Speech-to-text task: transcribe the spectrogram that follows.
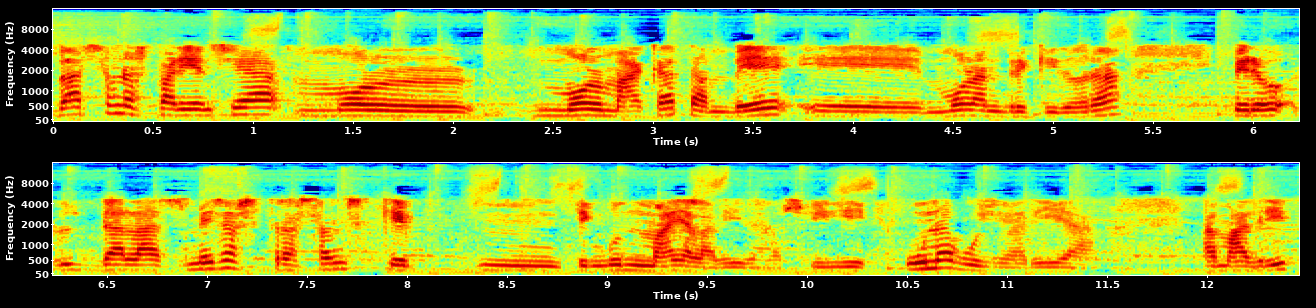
Va ser una experiència molt, molt maca, també, eh, molt enriquidora, però de les més estressants que he mm, tingut mai a la vida. O sigui, una bogeria. A Madrid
